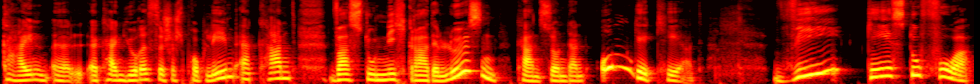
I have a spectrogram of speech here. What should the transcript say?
kein, äh, kein juristisches Problem erkannt, was du nicht gerade lösen kannst, sondern umgekehrt. Wie gehst du vor?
